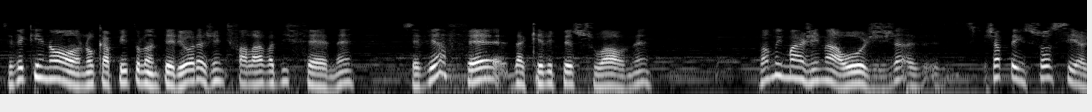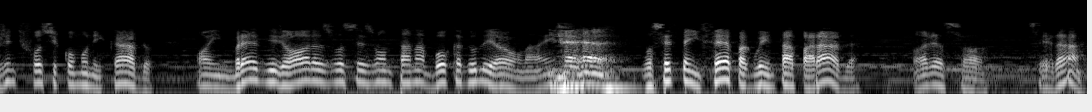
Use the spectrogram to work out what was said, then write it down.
Você vê que no, no capítulo anterior a gente falava de fé, né? Você vê a fé daquele pessoal, né? Vamos imaginar hoje, já, já pensou se a gente fosse comunicado? Ó, em breve horas vocês vão estar na boca do leão lá, hein? Você tem fé para aguentar a parada? Olha só, será?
